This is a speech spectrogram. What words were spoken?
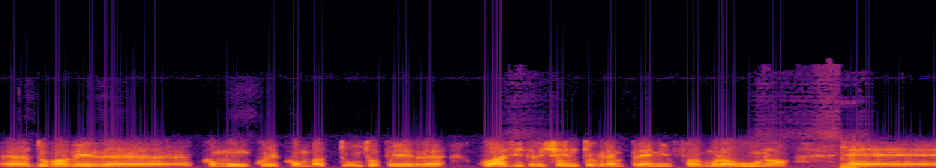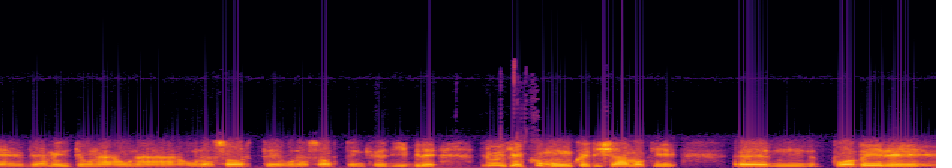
eh, dopo aver eh, comunque combattuto per quasi 300 Gran Premi in Formula 1, mm. è veramente una, una, una, sorte, una, sorte, incredibile. Lui che comunque diciamo che ehm, può avere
